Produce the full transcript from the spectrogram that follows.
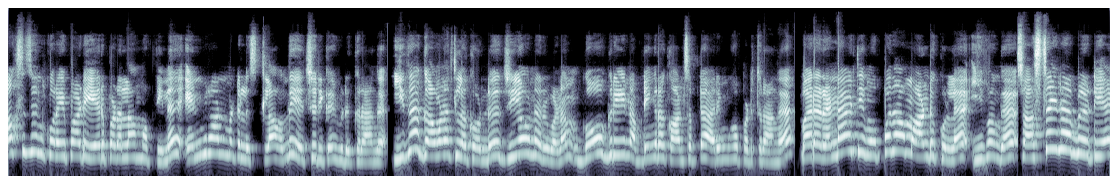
ஆக்சிஜன் குறைபாடு ஏற்படலாம் அப்படின்னு என்விரான்மெண்டலிஸ்ட்லாம் வந்து எச்சரிக்கை விடுக்கிறாங்க. இதை கவனத்துல கொண்டு ஜியோ நிறுவனம் கோ கிரீன் அப்படிங்கிற கான்செப்டை அறிமுகப்படுத்துறாங்க. வர ரெண்டாயிரத்தி முப்பதாம் ஆண்டுக்குள்ள இவங்க சஸ்டைனபிலிட்டியை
